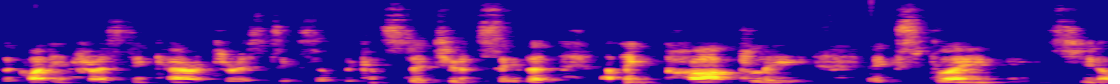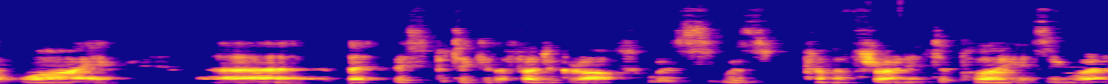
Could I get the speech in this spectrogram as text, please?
the, quite interesting characteristics of the constituency that I think partly explains, you know, why uh, that this particular photograph was, was kind of thrown into play, as it were.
